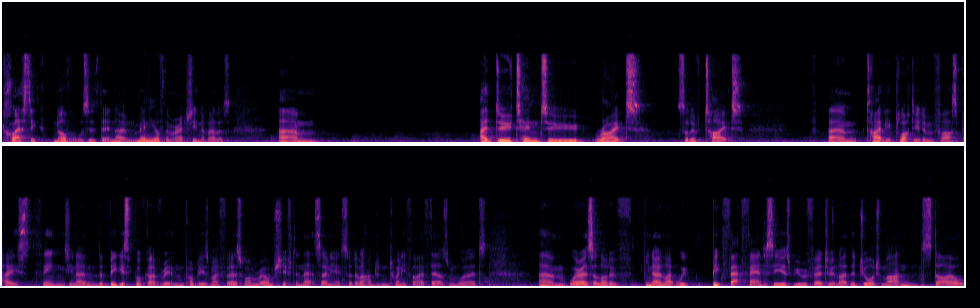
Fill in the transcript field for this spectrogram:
classic novels as they're known. Many of them are actually novellas. Um, I do tend to write sort of tight, um, tightly plotted and fast-paced things. You know, the biggest book I've written probably is my first one, Realm Shift, and that's only sort of 125,000 words. Um, whereas a lot of, you know, like we, big fat fantasy, as we refer to it, like the George Martin style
